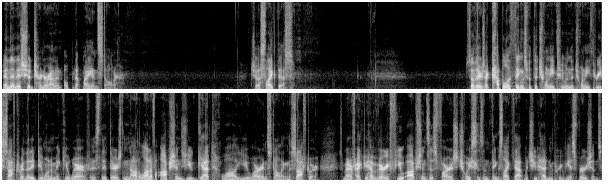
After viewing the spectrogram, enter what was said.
And then it should turn around and open up my installer just like this. So there's a couple of things with the 22 and the 23 software that I do want to make you aware of is that there's not a lot of options you get while you are installing the software. As a matter of fact, you have very few options as far as choices and things like that, which you had in previous versions.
